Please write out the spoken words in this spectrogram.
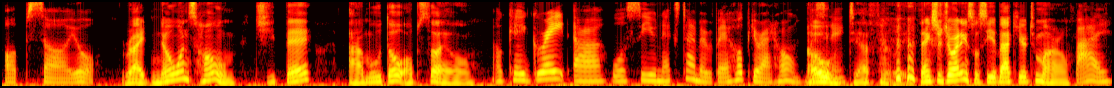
없어요. Right, no one's home. 집에 아무도 없어요. Okay, great. Uh, we'll see you next time, everybody. I hope you're at home Oh, listening. definitely. Thanks for joining us. We'll see you back here tomorrow. Bye.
